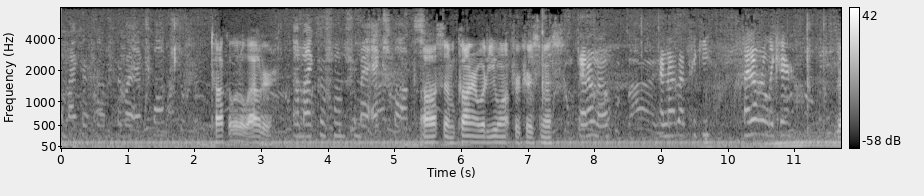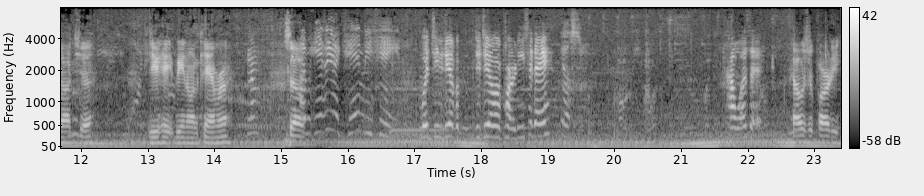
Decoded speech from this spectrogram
A microphone for my Xbox. Talk a little louder. A microphone for my Xbox. Awesome, Connor. What do you want for Christmas? I don't know. I'm not that picky. I don't really care. Gotcha. Do you hate being on camera? No. So I'm eating a candy cane. What did you have? A, did you have a party today? Yes. How was it? How was your party?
